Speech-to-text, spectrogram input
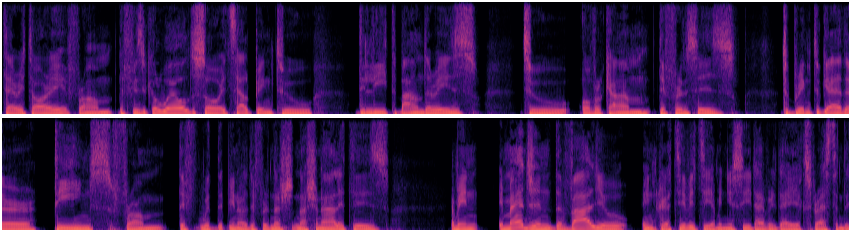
territory from the physical world. So it's helping to delete boundaries to overcome differences, to bring together teams from diff- with you know different nationalities. I mean, imagine the value in creativity. I mean, you see it every day expressed in the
